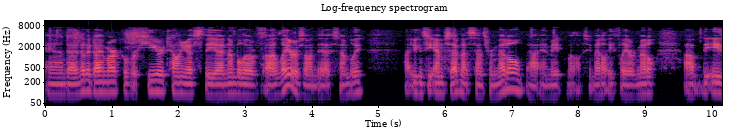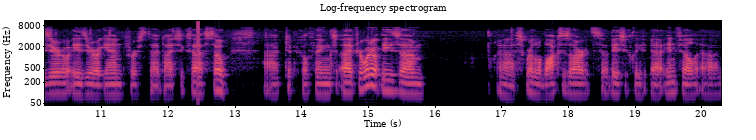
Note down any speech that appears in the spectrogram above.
and another die mark over here telling us the uh, number of uh, layers on the assembly. you can see M7, that stands for metal, M8, well, obviously metal, eighth layer of metal. Uh, the A0, A0 again, first uh, die success. So uh, typical things. Uh, if you're wondering what these um, uh, square little boxes are, it's basically infill, um,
